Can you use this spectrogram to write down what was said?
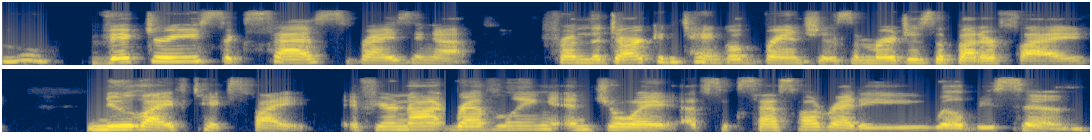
Ooh. victory success rising up from the dark and tangled branches emerges a butterfly. New life takes flight. If you're not reveling in joy of success already, you will be soon.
